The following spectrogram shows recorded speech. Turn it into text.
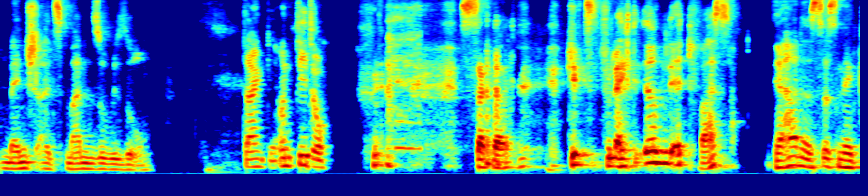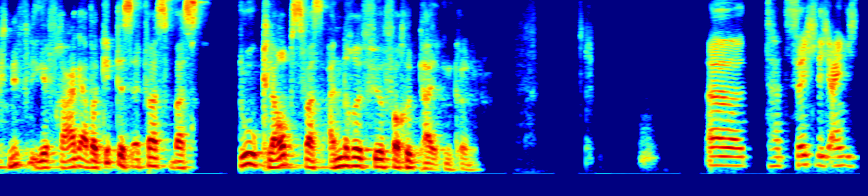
Mensch, als Mann sowieso. Danke. Und Dito. Sag mal, gibt es vielleicht irgendetwas? Ja, das ist eine knifflige Frage, aber gibt es etwas, was du glaubst, was andere für verrückt halten können? Äh, tatsächlich eigentlich,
